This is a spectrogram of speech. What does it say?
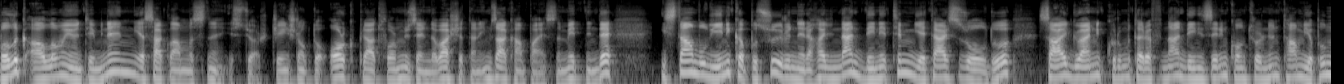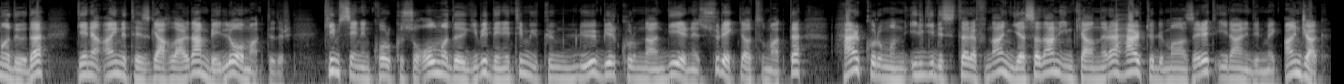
balık avlama yönteminin yasaklanmasını istiyor. Change.org platformu üzerinde başlatan imza kampanyasının metninde İstanbul Yeni Kapı su ürünleri halinden denetim yetersiz olduğu, sahil güvenlik kurumu tarafından denizlerin kontrolünün tam yapılmadığı da gene aynı tezgahlardan belli olmaktadır. Kimsenin korkusu olmadığı gibi denetim yükümlülüğü bir kurumdan diğerine sürekli atılmakta, her kurumun ilgilisi tarafından yasadan imkanlara her türlü mazeret ilan edilmek. Ancak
